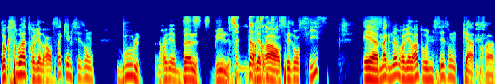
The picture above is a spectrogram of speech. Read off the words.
Donc SWAT reviendra en cinquième saison, Bull, Bull, reviendra en saison 6, et euh, Magnum reviendra pour une saison 4.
